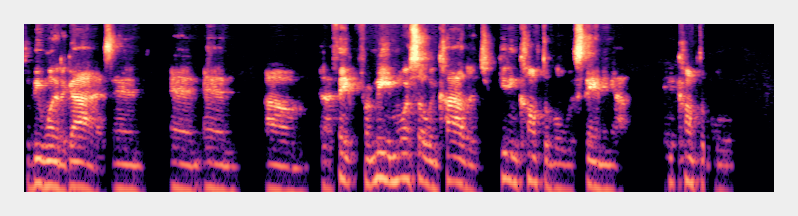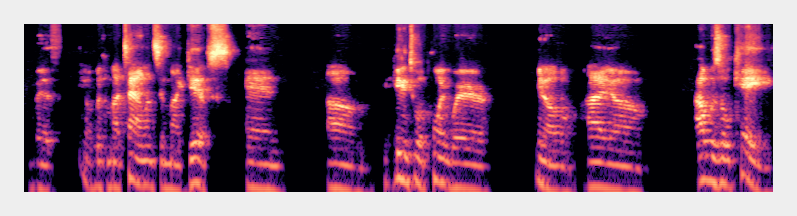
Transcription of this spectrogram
to be one of the guys, and and and um, and I think for me, more so in college, getting comfortable with standing out, getting comfortable with you know with my talents and my gifts, and um, getting to a point where you know I um, I was okay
